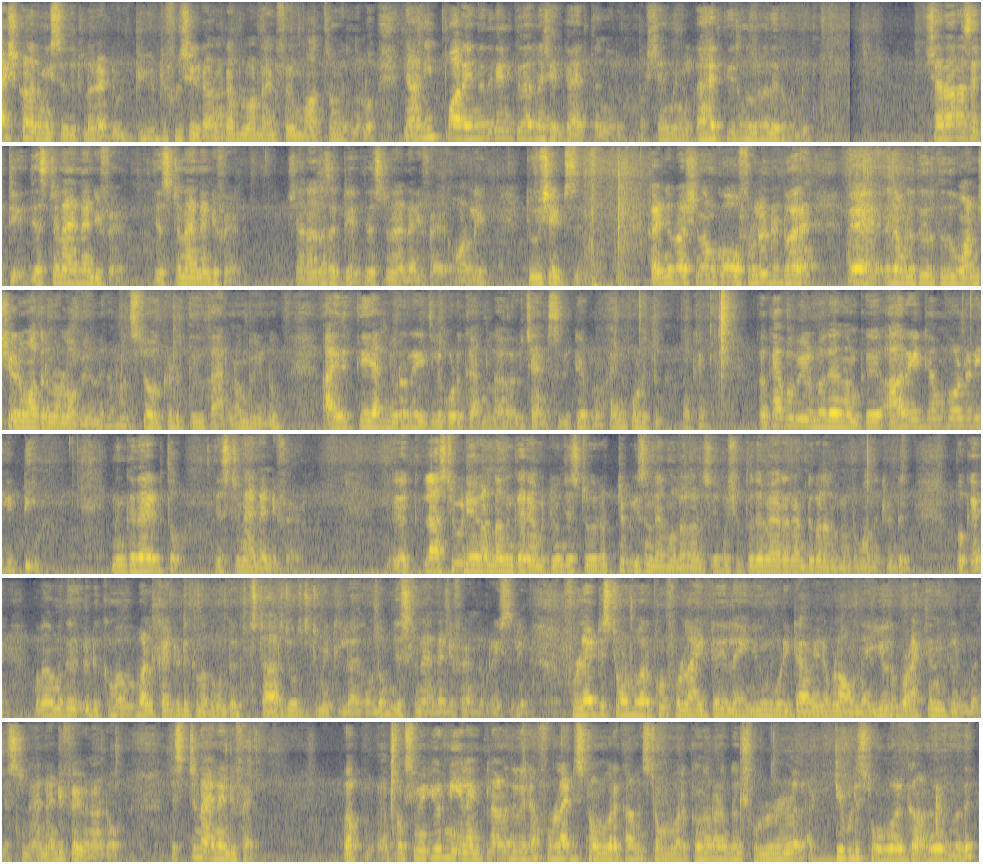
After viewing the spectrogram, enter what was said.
ആഷ് കളർ മിക്സ് ചെയ്തിട്ടുള്ള ഒരു അടിപൊളി ബ്യൂട്ടിഫുൾ ഷെയ്ഡാണ് ഡബിൾ വൺ നയൻ ഫൈവ് മാത്രം വരുന്നുള്ളൂ. ഞാൻ ഈ പറയുന്നതിന് എനിക്ക് തരണ ശരിക്കും ആയിരത്തി അഞ്ഞൂറ് പക്ഷേ നിങ്ങൾക്ക് ആയിരത്തി ഇരുന്നൂറ് തരുന്നുണ്ട്. Sharara set just nine ninety five just nine ninety five sharara set just nine ninety five only two shades കഴിഞ്ഞ പ്രാവശ്യം നമുക്ക് ഓഫറിൽ ഇട്ടിട്ട് വരെ നമ്മൾ തീർത്തത് വൺ ഷെയ്ഡ് മാത്രമേ ഉള്ളൂ ഉപയോഗം നമ്മൾ സ്റ്റോക്ക് എടുത്ത് കാരണം വീണ്ടും ആയിരത്തി അഞ്ഞൂറ് റേഞ്ചിൽ കൊടുക്കാനുള്ള ഒരു ചാൻസ് കിട്ടിയപ്പോൾ അതിന് കൊടുത്തു. ഓക്കെ ഓക്കെ അപ്പോൾ വീണ്ടും നമുക്ക് ആ റേറ്റ് നമുക്ക് ഓൾറെഡി കിട്ടി. നിങ്ങൾക്ക് ഇതായി എടുത്തോ? Just nine ninety five last video കണ്ടാൽ നിങ്ങൾക്ക് അറിയാൻ പറ്റും. ജസ്റ്റ് ഒരു ഒറ്റ പീസ് ഉണ്ടായിരുന്നുള്ള. കാണിച്ചത് പക്ഷെ ഇപ്പോൾ ഇത് വേറെ രണ്ട് കളർ കൊണ്ടും വന്നിട്ടുണ്ട്. ഓക്കെ അപ്പോൾ നമുക്ക് എടുക്കുമ്പോൾ ബൾക്കായിട്ട് എടുക്കുന്നത് കൊണ്ട് സ്റ്റാർ ജോർജിറ്റ് മെറ്റീരിയൽ ആയതുകൊണ്ടും ജസ്റ്റ് നയൻ നയന്റി ഫൈവ് എന്ന പ്രൈസിൽ ഫുള്ളായിട്ട് സ്റ്റോൺ വർക്കും ഫുള്ളായിട്ട് ലൈനിങ്ങും കൂടിയിട്ട് അവൈലബിൾ ആവുന്ന ഈ ഒരു പ്രൊഡക്റ്റ് നിങ്ങൾക്ക് കിട്ടുന്നത് ജസ്റ്റ് നയൻ നയന്റി ഫൈവ് കേട്ടോ just nine ninety five approximately ഒരു നീ ലെങ്ത്തിലാണ് ഇത് വരിക. ഫുള്ളായിട്ട് സ്റ്റോൺ വർക്കാണ് സ്റ്റോൺ വർക്ക് എന്ന് പറയുന്നത് ഫുള്ള് അടിപൊളി സ്റ്റോൺ വർക്കാണ് വരുന്നത്.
